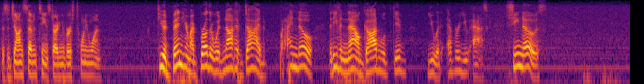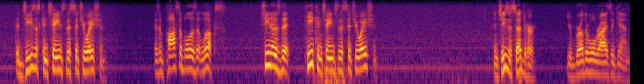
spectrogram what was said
this is John 17, starting in verse 21. If you had been here, my brother would not have died, but I know that even now God will give you whatever you ask. She knows that Jesus can change this situation. As impossible as it looks, she knows that he can change this situation. And Jesus said to her, Your brother will rise again.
